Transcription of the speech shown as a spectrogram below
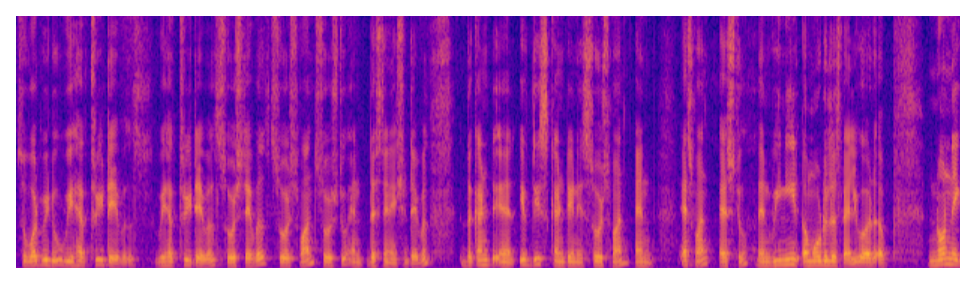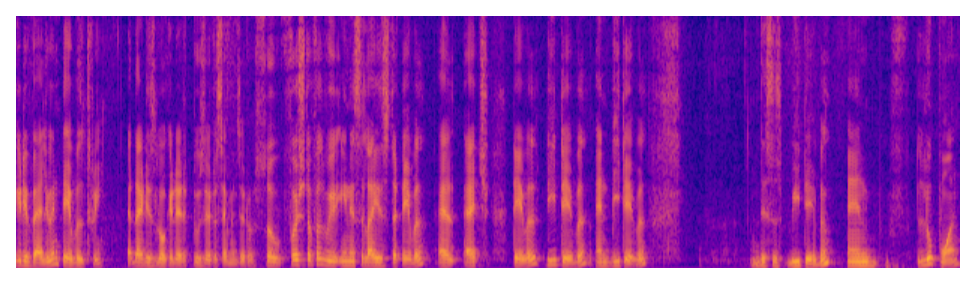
so what we do we have three tables. We have three tables source table source 1 source 2 and destination table. The content uh, if this content is source 1 and s1 s2 then we need a modulus value or a non-negative value in table 3 that is located at 2070 so first of all we initialize the table LH table D table and B table. This is B table. And loop 1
